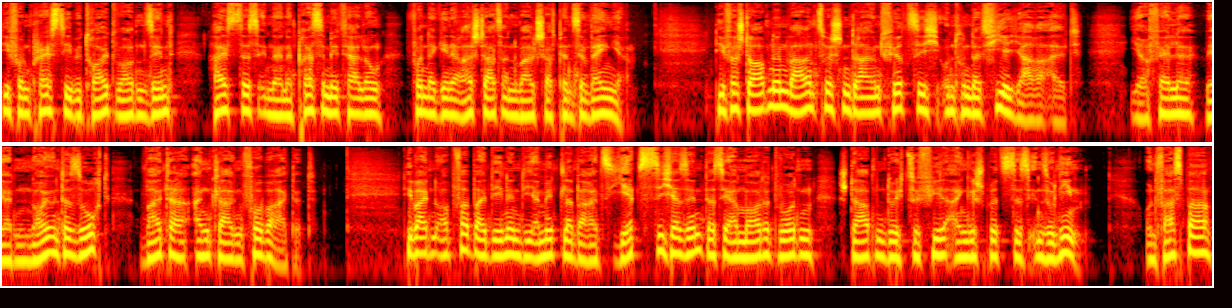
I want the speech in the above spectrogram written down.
die von Presti betreut worden sind, heißt es in einer Pressemitteilung von der Generalstaatsanwaltschaft Pennsylvania. Die Verstorbenen waren zwischen 43 und 104 Jahre alt. Ihre Fälle werden neu untersucht, weitere Anklagen vorbereitet. Die beiden Opfer, bei denen die Ermittler bereits jetzt sicher sind, dass sie ermordet wurden, starben durch zu viel eingespritztes Insulin. Unfassbar,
